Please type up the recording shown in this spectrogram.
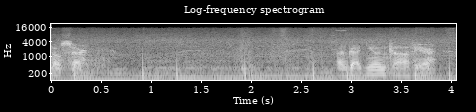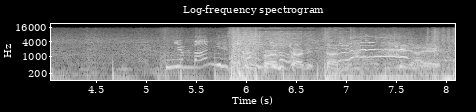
No, sir. I've got you and your mom used Confirmed target, target. KIA.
